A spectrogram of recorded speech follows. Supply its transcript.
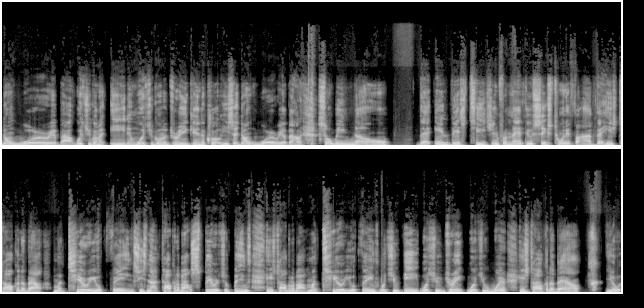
Don't worry about what you're going to eat and what you're going to drink and the clothes. He said, don't worry about it. So we know that in this teaching from Matthew 6 25, that he's talking about material things. He's not talking about spiritual things. He's talking about material things, what you eat, what you drink, what you wear. He's talking about your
